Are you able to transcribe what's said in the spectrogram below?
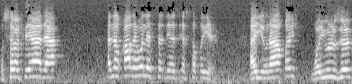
والسبب في هذا أن القاضي هو الذي يستطيع أن يناقش ويلزم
